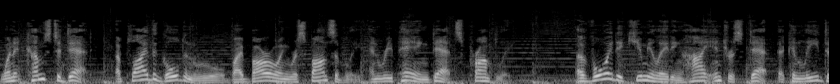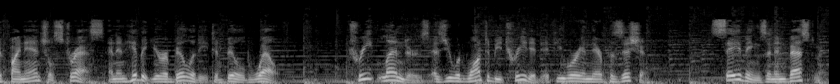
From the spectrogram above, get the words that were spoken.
When it comes to debt, apply the golden rule by borrowing responsibly and repaying debts promptly. Avoid accumulating high-interest debt that can lead to financial stress and inhibit your ability to build wealth. Treat lenders as you would want to be treated if you were in their position. Savings and investment.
